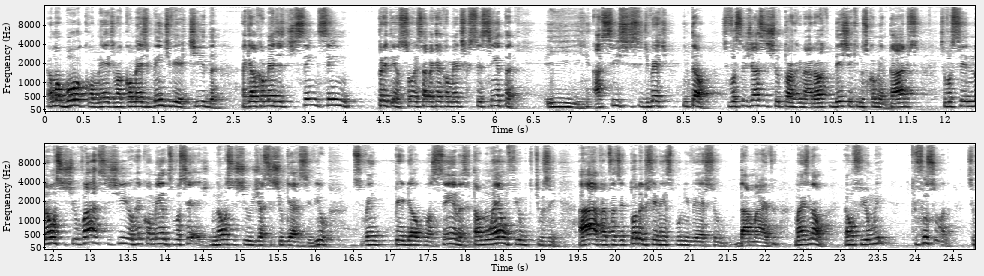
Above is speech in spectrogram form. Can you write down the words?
É uma boa comédia, uma comédia bem divertida. Aquela comédia sem, sem pretensões, sabe? Aquela comédia que você senta e assiste, se diverte. Então, se você já assistiu Thor Ragnarok, deixa aqui nos comentários. Se você não assistiu, vá assistir. Eu recomendo. Se você não assistiu já assistiu Guerra Civil, você vem perder algumas cenas e tal. Não é um filme que, tipo assim, ah, vai fazer toda a diferença pro universo da Marvel. Mas não, é um filme que funciona. Se,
